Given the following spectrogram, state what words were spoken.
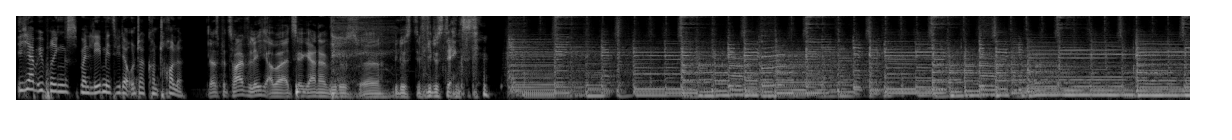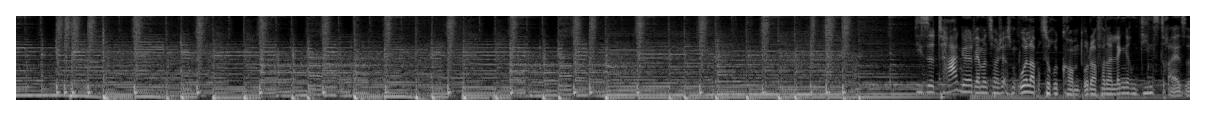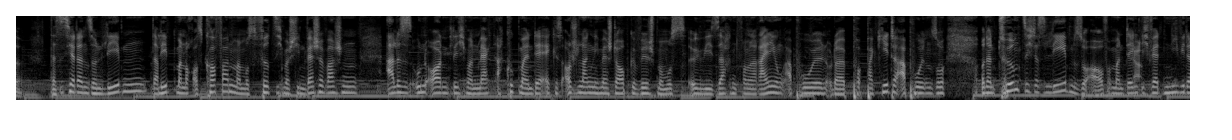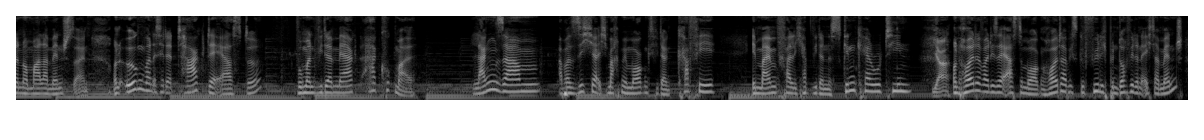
Ich habe übrigens mein Leben jetzt wieder unter Kontrolle. Das bezweifle ich, aber erzähl gerne, wie du es äh, wie du's, wie du's denkst. Diese Tage, wenn man zum Beispiel aus dem Urlaub zurückkommt oder von einer längeren Dienstreise, das ist ja dann so ein Leben, da lebt man noch aus Koffern, man muss 40 Maschinen Wäsche waschen, alles ist unordentlich, man merkt, ach guck mal, in der Ecke ist auch schon lange nicht mehr Staub gewischt, man muss irgendwie Sachen von der Reinigung abholen oder pa Pakete abholen und so. Und dann türmt sich das Leben so auf und man denkt, ja. ich werde nie wieder ein normaler Mensch sein. Und irgendwann ist ja der Tag der erste, wo man wieder merkt, ah, guck mal, langsam, aber sicher, ich mache mir morgens wieder einen Kaffee, in meinem Fall, ich habe wieder eine Skincare-Routine. Ja. Und heute war dieser erste Morgen. Heute habe ich das Gefühl, ich bin doch wieder ein echter Mensch.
